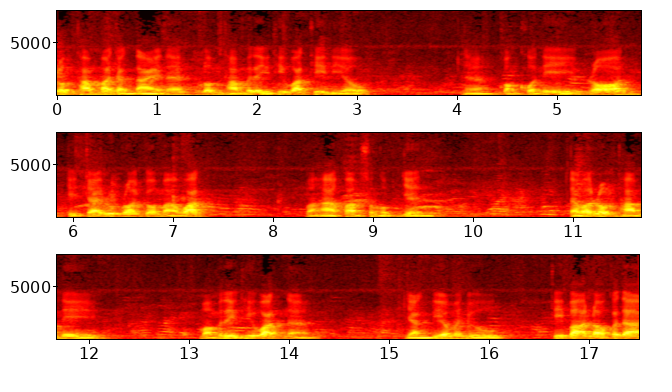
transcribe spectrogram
ร่มธรรมมาจากไหนนะร่มธรรมไม่ได้อยู่ที่วัดที่เดียวนะบางคนนี่ร้อนจิตใจรุ่มร้อนก็มาวัด มาหาความสงบเย็น แต่ว่าร่มธรรมนี่มันไม่ได้อยู่ที่วัดนะอย่างเดียวมันอยู่ที่บ้านเราก็ได้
